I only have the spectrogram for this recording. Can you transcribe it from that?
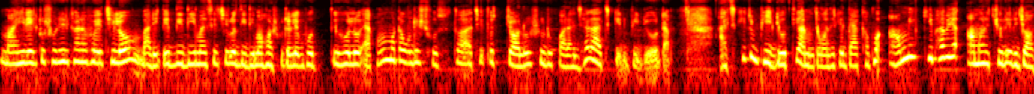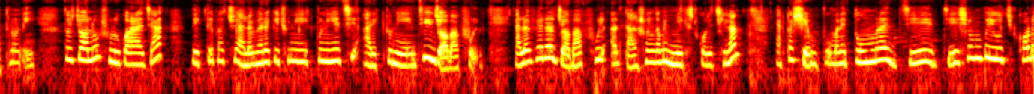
মাহির একটু শরীর খারাপ হয়েছিল, বাড়িতে দিদিমা এসেছিল দিদিমা হসপিটালে ভর্তি হলো, এখন মোটামুটি সুস্থ আছে, তো চলো শুরু করা যাক আজকের ভিডিওটা আজকের ভিডিওতে আমি তোমাদেরকে দেখাবো, আমি কীভাবে আমার চুলের যত্ন নিই। তো চলো শুরু করা যাক, দেখতে পাচ্ছ অ্যালোভেরা কিছু নিয়ে, একটু নিয়েছি, আর একটু নিয়েছি জবা ফুল। অ্যালোভেরার জবা ফুল, আর তার সঙ্গে আমি মিক্সড করেছিলাম একটা শ্যাম্পু মানে তোমরা যে যে শ্যাম্পু ইউজ করো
